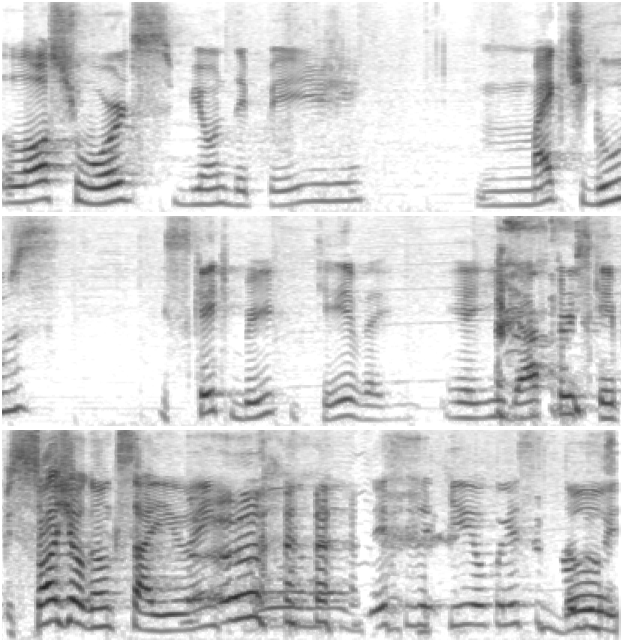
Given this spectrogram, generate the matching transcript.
Lost Words, Beyond the Page, Mighty Goose, Skate Beat, que, velho? E, e After Escape. Só jogão que saiu, hein? Porra, desses aqui eu conheço dois.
